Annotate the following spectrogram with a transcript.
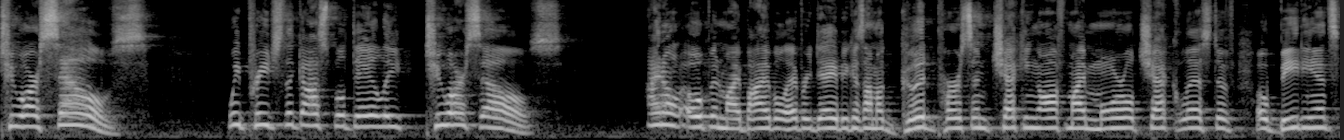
to ourselves. We preach the gospel daily to ourselves. I don't open my Bible every day because I'm a good person checking off my moral checklist of obedience.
